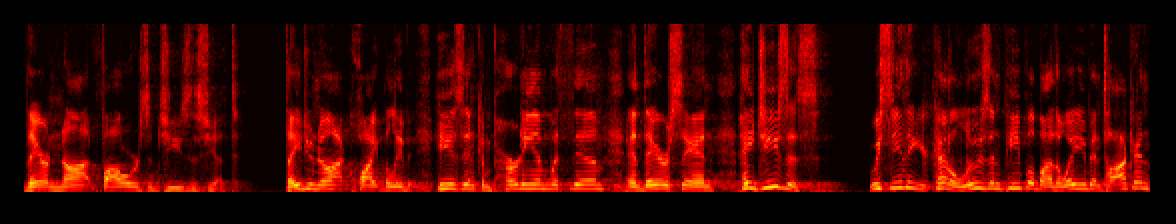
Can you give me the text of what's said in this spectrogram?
they are not followers of Jesus yet. They do not quite believe it. He is in Capernaum with them, and they are saying, Hey, Jesus, we see that you're kind of losing people by the way you've been talking.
